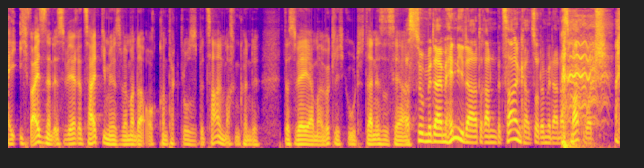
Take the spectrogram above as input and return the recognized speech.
Ey, ich weiß nicht, es wäre zeitgemäß, wenn man da auch kontaktloses Bezahlen machen könnte. Das wäre ja mal wirklich gut. Dann ist es ja. Dass du mit deinem Handy da dran bezahlen kannst oder mit deiner Smartwatch.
